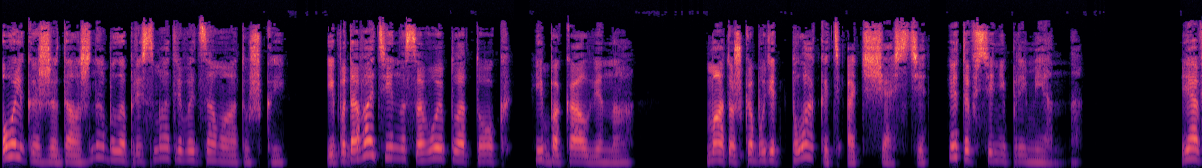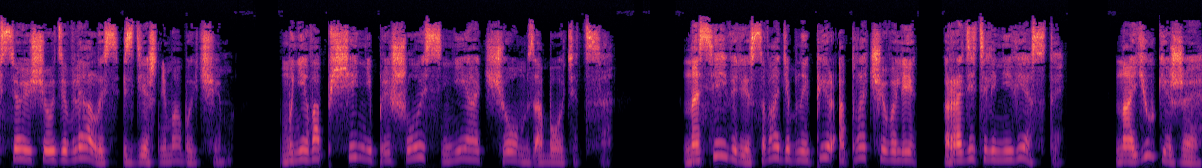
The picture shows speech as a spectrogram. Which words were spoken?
Ольга же должна была присматривать за матушкой и подавать ей носовой платок и бокал вина. Матушка будет плакать от счастья, это все непременно. Я все еще удивлялась здешним обычаям. Мне вообще не пришлось ни о чем заботиться. На севере свадебный пир оплачивали родители невесты. На юге же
